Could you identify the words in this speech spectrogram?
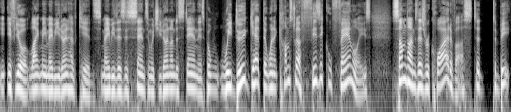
If you're like me, maybe you don't have kids. Maybe there's this sense in which you don't understand this. But we do get that when it comes to our physical families, sometimes there's required of us to, to be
